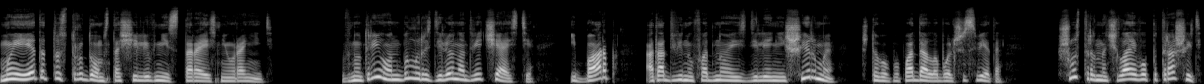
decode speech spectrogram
Мы и этот-то с трудом стащили вниз, стараясь не уронить. Внутри он был разделен на две части, и Барб, отодвинув одно из делений ширмы, чтобы попадало больше света, шустро начала его потрошить,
